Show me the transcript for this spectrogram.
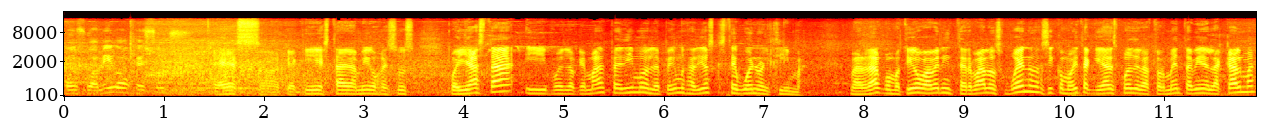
con su amigo Jesús. Eso, que aquí está el amigo Jesús. Pues ya está y pues lo que más pedimos, le pedimos a Dios que esté bueno el clima. ¿Verdad? Como te digo, va a haber intervalos buenos, así como ahorita que ya después de la tormenta viene la calma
